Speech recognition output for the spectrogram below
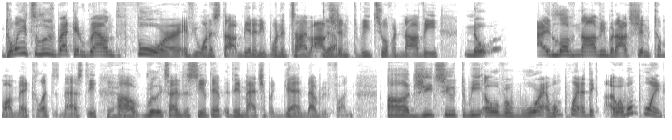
Going into lose bracket round four, if you want to stop me at any point in time, Oxygen yeah. three two over Navi. No, I love Navi, but Oxygen, come on, man, Collect is nasty. Yeah. Uh, really excited to see if they if they match up again. That would be fun. Uh, G2 3 over War. At one point, I think at one point,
